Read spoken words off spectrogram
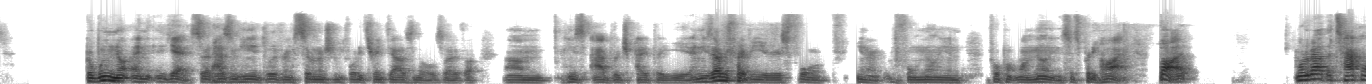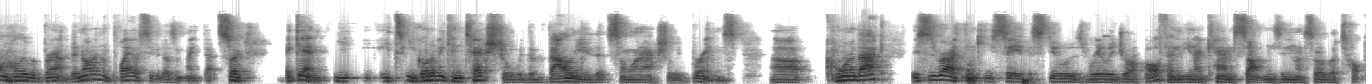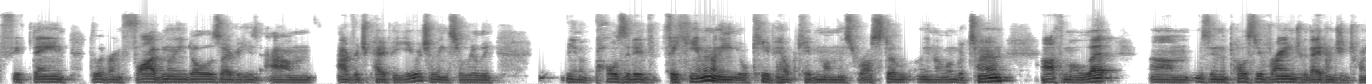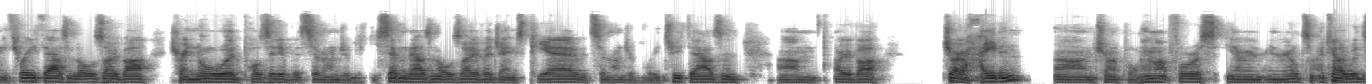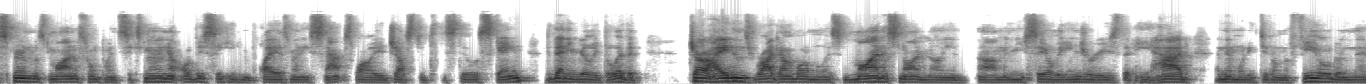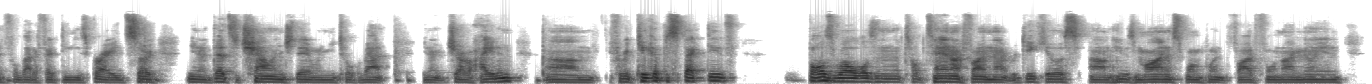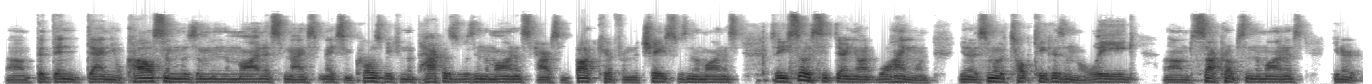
But we're not, and yeah, so it has him here delivering $743,000 over um, his average pay per year. And his average pay per year is four, you know, 4 million, 4.1 million. So it's pretty high. But what about the tackle on Hollywood Brown? They're not in the playoffs if he doesn't make that. So again, you, it's you got to be contextual with the value that someone actually brings. Uh, cornerback, this is where I think you see the Steelers really drop off. And, you know, Cam Sutton's in the sort of the top 15, delivering $5 million over his um, average pay per year, which I think is a really, you know, positive for him. And I think you'll keep help keep him on this roster in a longer term. Arthur Maulet um, was in the positive range with $823,000 over. Tre Norwood positive with $757,000 over. James Pierre with 742000 um, over. Joe Haden, uh, I'm trying to pull him up for us, you know, in, in real time. Ahkello Witherspoon was minus 1.6 million. Now, obviously, he didn't play as many snaps while he adjusted to the Steelers scheme, but then he really delivered. Joe Haden's right down the bottom of the list, minus 9 million. Um, and you see all the injuries that he had and then what he did on the field, and therefore that affecting his grade. So, you know, that's a challenge there when you talk about, you know, Joe Haden. Um, from a kicker perspective, Boswell wasn't in the top 10. I find that ridiculous. Um, he was minus 1.549 million. Um, but then Daniel Carlson was in the minus. Mason Crosby from the Packers was in the minus. Harrison Butker from the Chiefs was in the minus. So you sort of sit there and you're like, well, hang on. You know, some of the top kickers in the league, um, Succop's in the minus. You know,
